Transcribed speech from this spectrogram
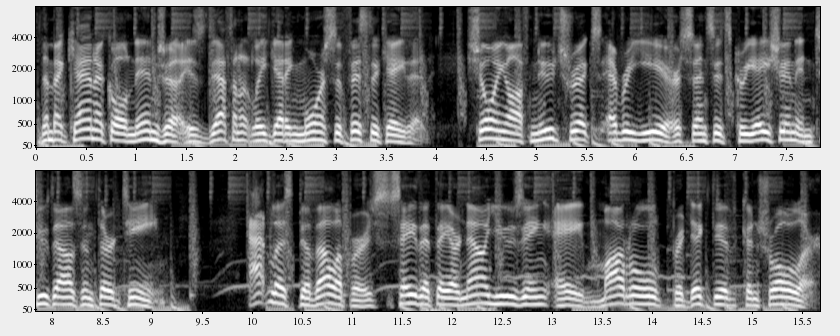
The mechanical ninja is definitely getting more sophisticated showing off new tricks every year since its creation in 2013. Atlas developers say that they are now using a model predictive controller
